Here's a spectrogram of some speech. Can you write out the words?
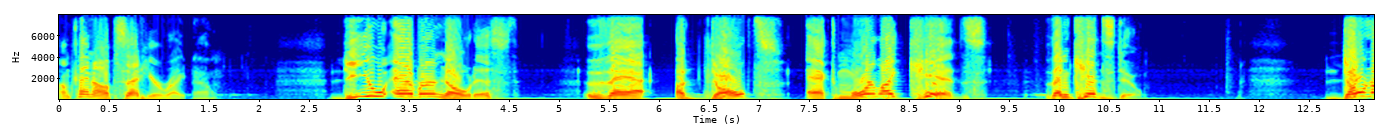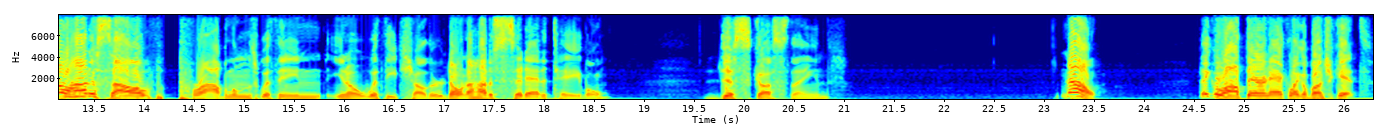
I'm kind of upset here right now. Do you ever notice that adults act more like kids than kids do? Don't know how to solve problems within, you know, with each other. Don't know how to sit at a table, discuss things. No. They go out there and act like a bunch of kids.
